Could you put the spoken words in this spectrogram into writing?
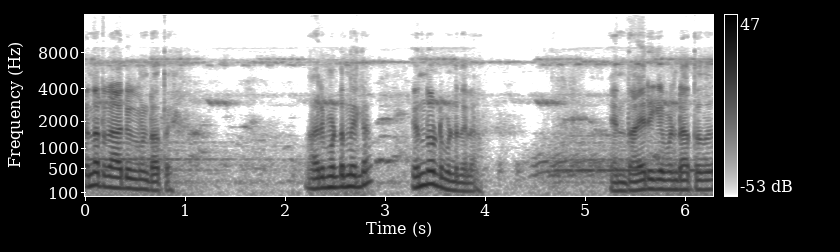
എന്നിട്ട് ആരും മിണ്ടാത്തേ? ആരും മിണ്ടുന്നില്ല? എന്തുകൊണ്ട് മിണ്ടുന്നില്ല? എന്തായിരിക്കും മിണ്ടാത്തത്?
